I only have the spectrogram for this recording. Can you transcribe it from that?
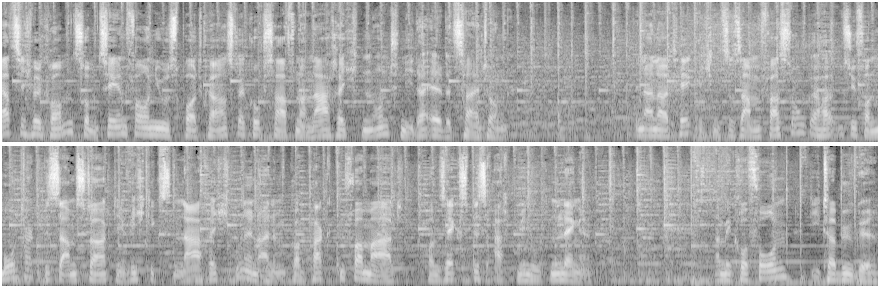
Herzlich willkommen zum CNV News Podcast der Cuxhavener Nachrichten und Niederelbe Zeitung. In einer täglichen Zusammenfassung erhalten Sie von Montag bis Samstag die wichtigsten Nachrichten in einem kompakten Format von sechs bis acht Minuten Länge. Am Mikrofon Dieter Bügel.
